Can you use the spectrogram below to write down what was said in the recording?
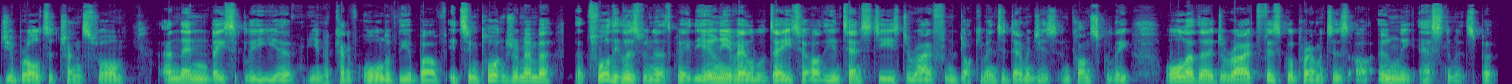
Gibraltar transform, and then basically, uh, you know, kind of all of the above. It's important to remember that for the Lisbon earthquake, the only available data are the intensities derived from documented damages, and consequently, all other derived physical parameters are only estimates. But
